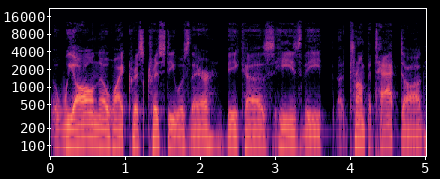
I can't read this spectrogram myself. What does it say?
We all know why Chris Christie was there because he's the Trump attack dog.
